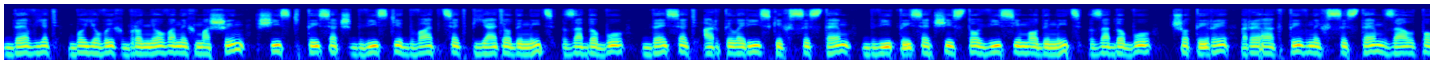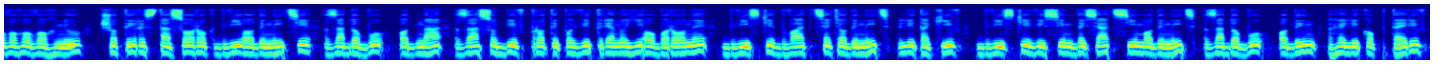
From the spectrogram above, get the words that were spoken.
9 бойових броньованих машин, 6225 одиниць за добу, 10 артилерійських систем, 2108 одиниць за добу, 4 реактивних систем залпового вогню, 442 одиниці за добу, 1 засобів протиповітряної оборони, 220 одиниць літаків, 287 одиниць за добу, 1 гелікоптерів,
